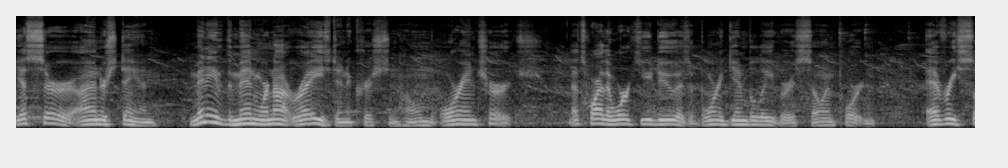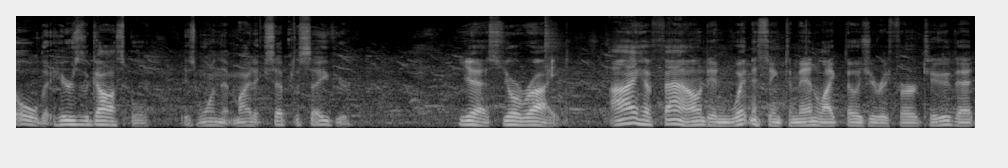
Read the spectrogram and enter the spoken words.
Yes, sir, I understand. Many of the men were not raised in a Christian home or in church. That's why the work you do as a born again believer is so important. Every soul that hears the gospel is one that might accept the Savior. Yes, you're right. I have found in witnessing to men like those you refer to that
